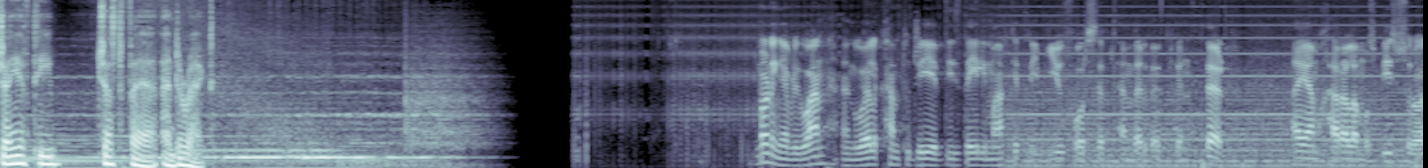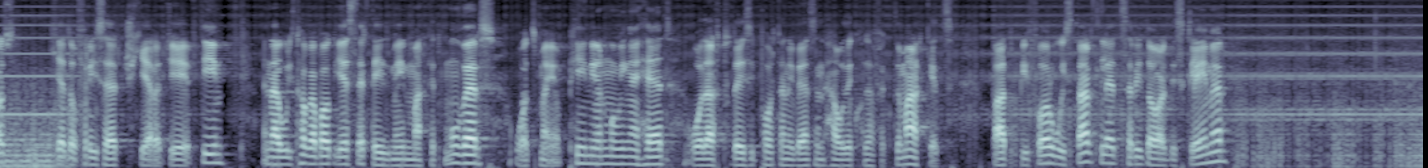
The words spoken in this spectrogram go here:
JFD, just fair and direct. Good morning everyone and welcome to JFD's daily market review for September the 23rd. I am Charalambos Pissouros, head of research here at JFD and I will talk about yesterday's main market movers, what's my opinion moving ahead, what are today's important events and how they could affect the markets. But before we start, let's read our disclaimer.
